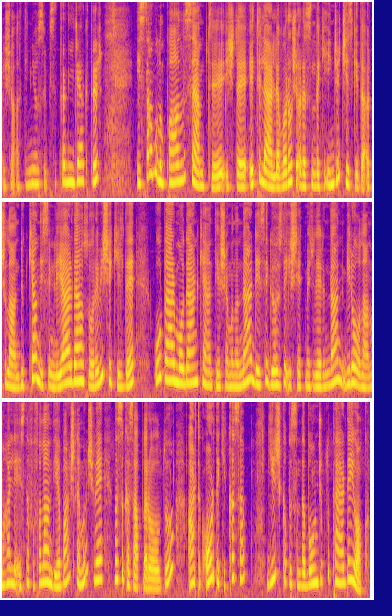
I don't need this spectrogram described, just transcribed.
inşallah dinliyorsa bizi tanıyacaktır. İstanbul'un pahalı semti işte Etiler'le Varoş arasındaki ince çizgide açılan dükkan isimli yerden sonra bir şekilde Uber modern kent yaşamının neredeyse gözde işletmecilerinden biri olan mahalle esnafı falan diye başlamış ve nasıl kasaplar oldu? Artık oradaki kasap giriş kapısında boncuklu perde yok.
